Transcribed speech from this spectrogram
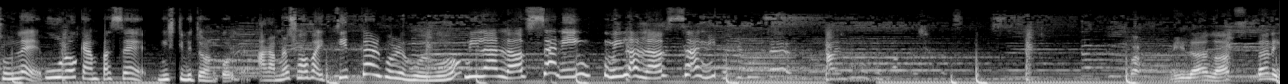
শুনলে পুরো ক্যাম্পাসে মিষ্টি বিতরণ করবে। আর আমরা সবাই চিৎকার করে বলব মিলা লাভ সানি মিলা লাভ সানি। নীলা লাভ জানি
